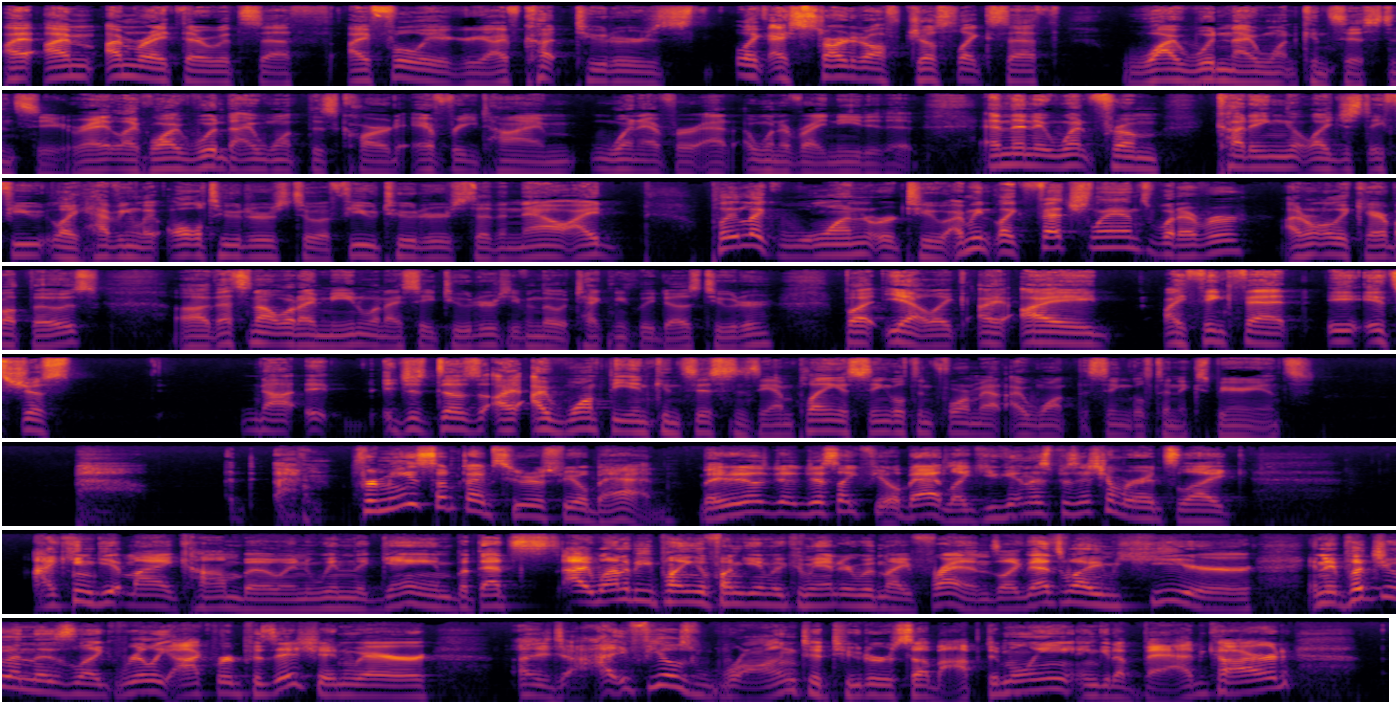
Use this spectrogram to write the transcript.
I, I'm I'm right there with Seth. I fully agree. I've cut tutors like I started off just like Seth why wouldn't I want consistency, right? Like why wouldn't I want this card every time whenever at whenever I needed it? And then it went from cutting like just a few like having like all tutors to a few tutors to the now I play like one or two. I mean like fetch lands whatever. I don't really care about those. Uh, that's not what I mean when I say tutors even though it technically does tutor. But yeah, like I I I think that it, it's just not it it just does I I want the inconsistency. I'm playing a singleton format. I want the singleton experience for me, sometimes tutors feel bad. They just like feel bad. Like you get in this position where it's like, I can get my combo and win the game, but that's I want to be playing a fun game of Commander with my friends. Like that's why I'm here, and it puts you in this like really awkward position where uh, it feels wrong to tutor suboptimally and get a bad card.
